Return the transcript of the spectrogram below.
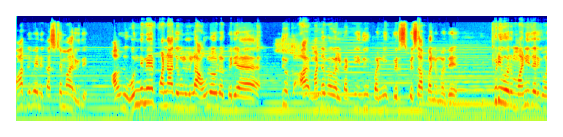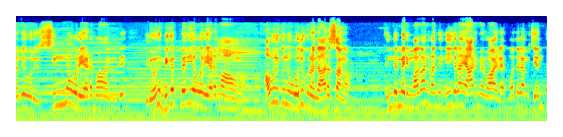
பார்க்கவே எனக்கு கஷ்டமா இருக்குது. அவங்க ஒண்ணுமே பண்ணாதவங்களுக்குலாம் அவ்வளோ அவ்வளோ பெரிய இது மண்டபங்கள் கட்டி இது பண்ணி பெருசு பெருசா பண்ணும்போது இப்படி ஒரு மனிதருக்கு வந்து ஒரு சின்ன ஒரு இடமா வந்து இது வந்து மிகப்பெரிய ஒரு இடமா ஆகணும். அவருக்குன்னு ஒதுக்கணும் இந்த அரசாங்கம். இந்த மாரி மகான் வந்து நீங்களாம் யாருமே வாழல. முதலமைச்சர் எந்த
